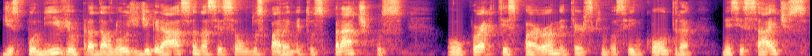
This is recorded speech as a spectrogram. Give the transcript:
disponível para download de graça na seção dos parâmetros práticos, ou Practice Parameters, que você encontra nesses sites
